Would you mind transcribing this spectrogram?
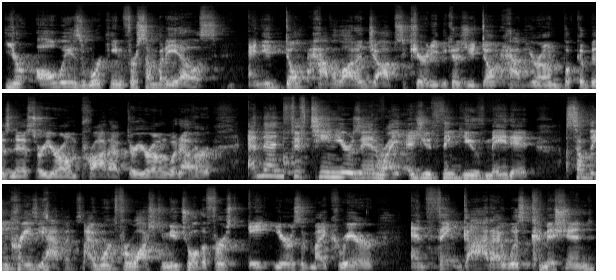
you're always working for somebody else and you don't have a lot of job security because you don't have your own book of business or your own product or your own whatever. And then 15 years in, right as you think you've made it, something crazy happens. I worked for Washington Mutual the first eight years of my career, and thank God I was commissioned.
